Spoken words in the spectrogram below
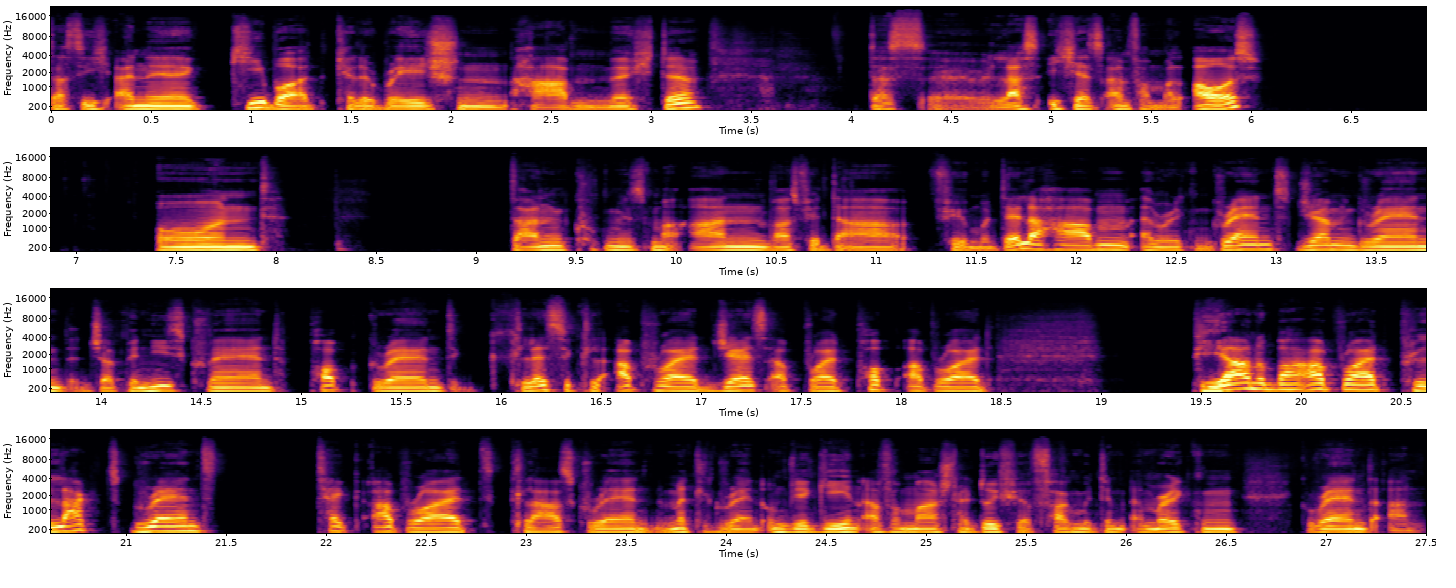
dass ich eine Keyboard Calibration haben möchte. Das äh, lasse ich jetzt einfach mal aus. Und dann gucken wir uns mal an, was wir da für Modelle haben. American Grand, German Grand, Japanese Grand, Pop Grand, Classical Upright, Jazz Upright, Pop Upright, Piano Bar Upright, Plugged Grand, Tech Upright, Class Grand, Metal Grand. Und wir gehen einfach mal schnell durch. Wir fangen mit dem American Grand an.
